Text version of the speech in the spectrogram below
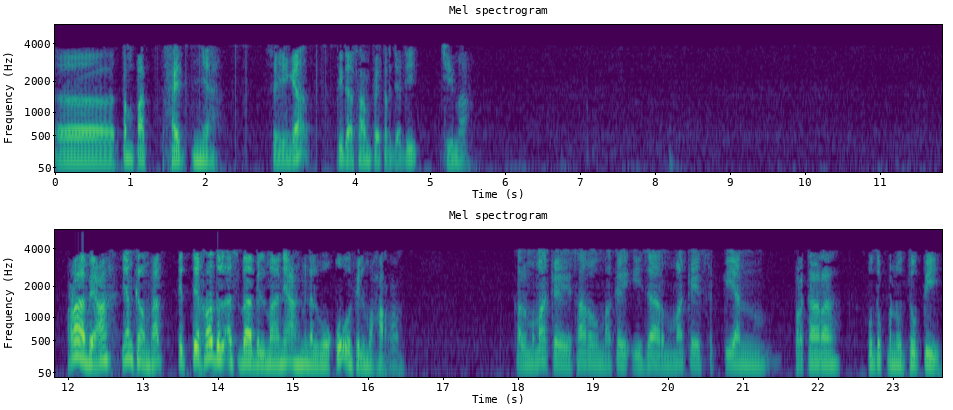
uh, tempat haidnya. Sehingga tidak sampai terjadi jima. Rabi'ah, yang keempat, ittikhadul asbabil mani'ah minal wuku'u fil muharram kalau memakai sarung, memakai izar, memakai sekian perkara untuk menutupi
